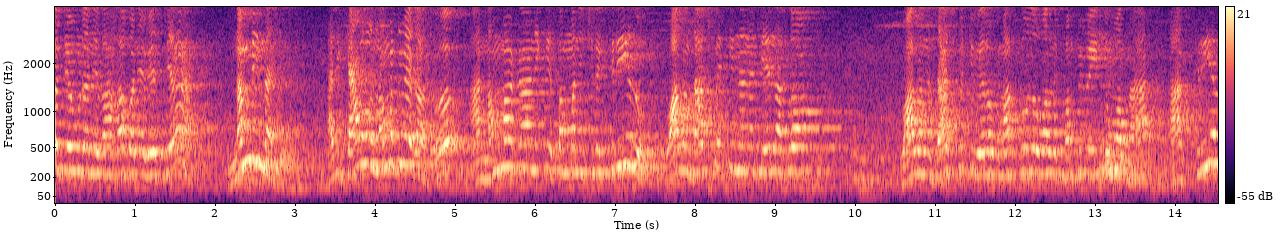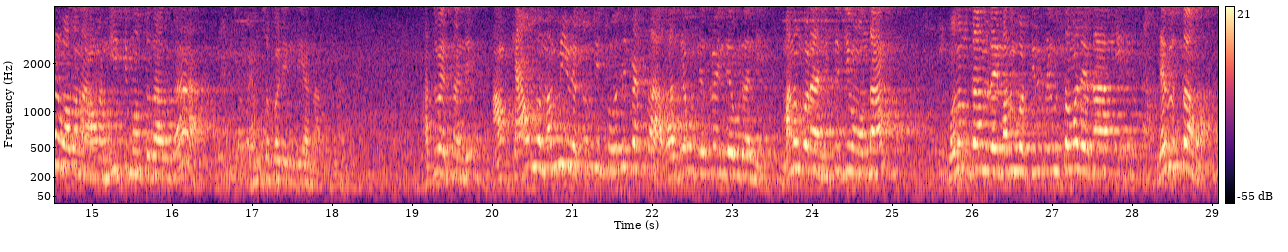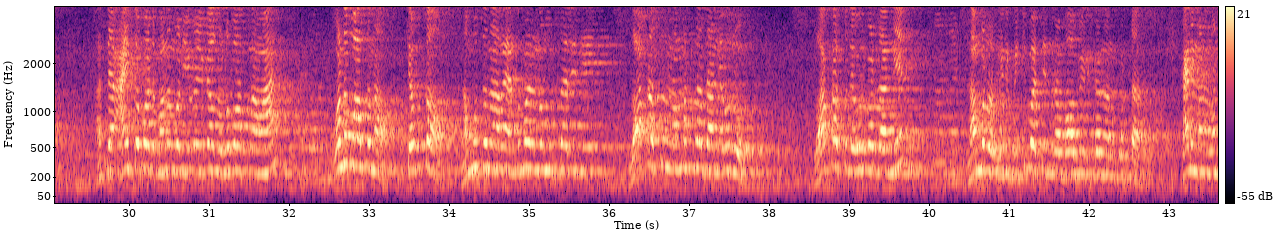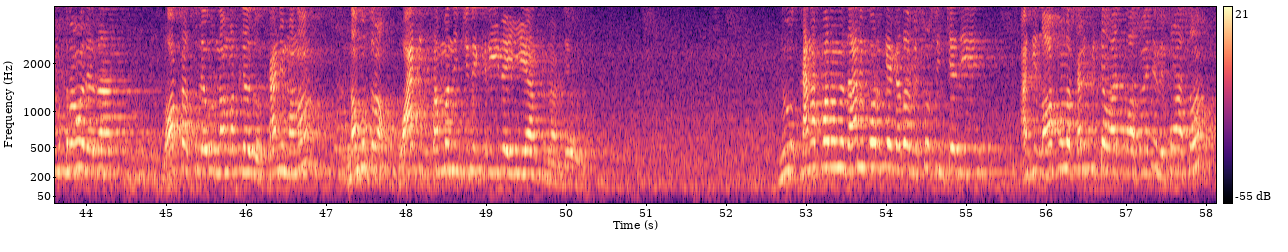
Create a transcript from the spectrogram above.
నిజమైన దేవుడు అని రాహాబ్ అనే వేశ్య నమ్మిందండి. అది కేవలం నమ్మటమే కాదు ఆ నమ్మకానికి సంబంధించిన క్రియలు వాళ్ళని దాచిపెట్టిందని అంటే ఏంది అర్థం? వాళ్ళని దాచిపెట్టి వేరొక మార్గంలో వాళ్ళని పంపివేయటం వలన ఆ క్రియల వలన ఆమె నీతిమంతురాలుగా పెంచబడింది అని అంటున్నాడు. అర్థమవుతుందండి ఆమె కేవలం నమ్మి విశ్వసించి వదిలిపెట్టదా వాళ్ళ దేవుడు నిజమైన దేవుడు అని. మనం కూడా నిత్య జీవం ఉందా? పునరుద్ధానులై మనం కూడా తిరిగి లెగుస్తామా లేదా? లెగుస్తాము. అంతే ఆయనతో పాటు మనం కూడా యుగ యుగాలు ఉండబోతున్నామా? ఉండబోతున్నాం. చెప్తాం. నమ్ముతున్నారా? ఎంతమంది నమ్ముతున్నారు ఇది? లోకస్తులు నమ్మట్లేదు దాన్ని ఎవరు? లోకస్తులు ఎవరు కూడా దాన్ని నమ్మరు. వీడి పిచ్చి పట్టిందిరా బాబు వీడికి అని అనుకుంటారు కానీ మనం నమ్ముతున్నామా లేదా? లోకస్తులు ఎవరు నమ్మట్లేదు. కానీ మనం నమ్ముతున్నాం. వాటికి సంబంధించిన క్రియలు అయ్యి అంటున్నాడు దేవుడు. నువ్వు కనపడని దాని కొరకే కదా విశ్వసించేది? అది లోకంలో కనిపించే వాటి కోసం అయితే విశ్వాసం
